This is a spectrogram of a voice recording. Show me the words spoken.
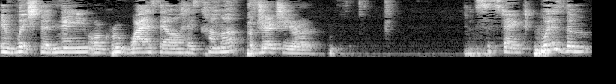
in which the name or group YSL has come up? Objection, Your Honor. Sustained. What is the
